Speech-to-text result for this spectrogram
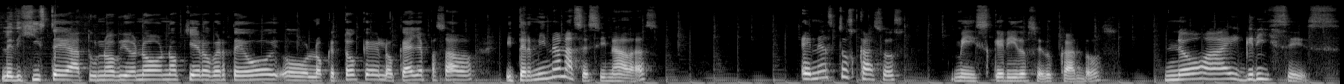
le dijiste a tu novio no, no quiero verte hoy o lo que toque, lo que haya pasado y terminan asesinadas. En estos casos, mis queridos educandos, no hay grises,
